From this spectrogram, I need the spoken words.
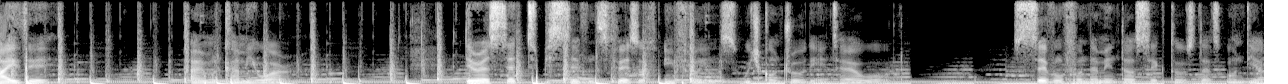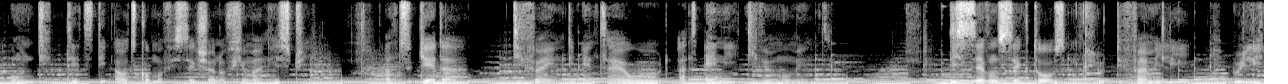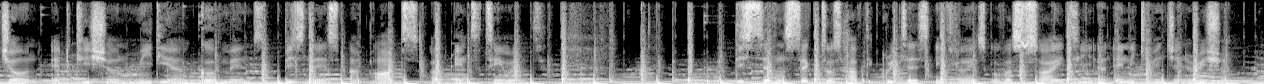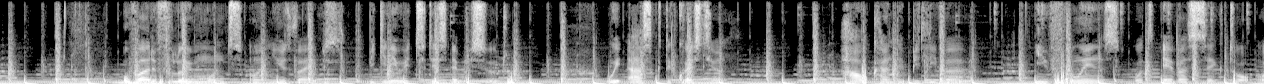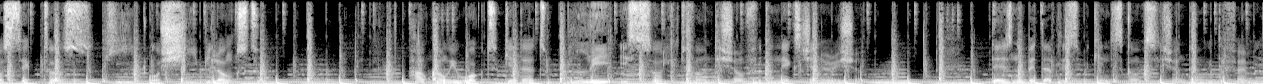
Hi there, I'm Kamiwara. There are said to be seven spheres of influence which control the entire world. Seven fundamental sectors that on their own dictate the outcome of a section of human history and together define the entire world at any given moment. These seven sectors include the family, religion, education, media, government, business, and arts and entertainment. These seven sectors have the greatest influence over society and any given generation. Over the following months on Youth Vibes, beginning with today's episode, we ask the question How can the believer influence whatever sector or sectors he or she belongs to? How can we work together to lay a solid foundation for the next generation? There is no better place to begin this conversation than with the family.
